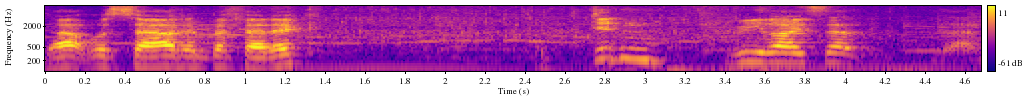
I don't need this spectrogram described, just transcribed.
That was sad and pathetic. I didn't realize that. that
